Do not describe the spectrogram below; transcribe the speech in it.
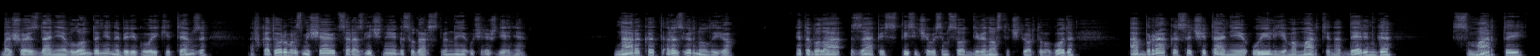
большое здание в Лондоне на берегу реки Темзы, в котором размещаются различные государственные учреждения. Нарокот развернул ее. Это была запись 1894 года о бракосочетании Уильяма Мартина Деринга с Мартой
